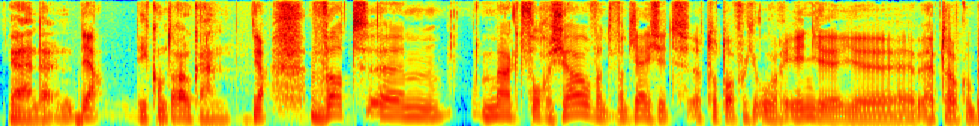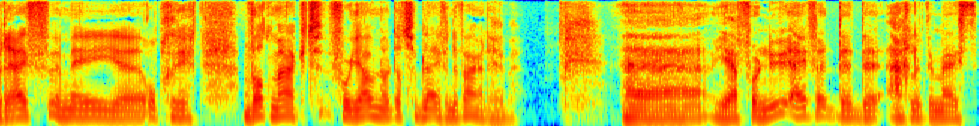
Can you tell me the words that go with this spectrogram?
ja, en daar, ja, die komt er ook aan. Ja, wat um, maakt volgens jou, want, want jij zit tot over je oren in, je, je hebt er ook een bedrijf mee uh, opgericht. Wat maakt voor jou nou dat ze blijvende waarde hebben? Uh, ja, voor nu even de, de, eigenlijk de meest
